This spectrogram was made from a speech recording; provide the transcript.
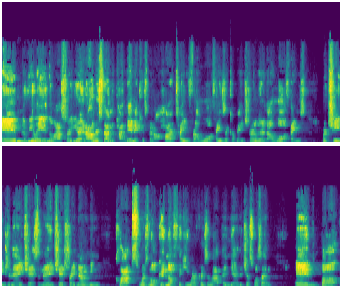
Um, really in the last sort of year, and I understand the pandemic has been a hard time for a lot of things. Like I mentioned earlier, that a lot of things were changed in the NHS, and the NHS right now, I mean, collapse was not good enough for the key workers, in my opinion. It just wasn't. Um, but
